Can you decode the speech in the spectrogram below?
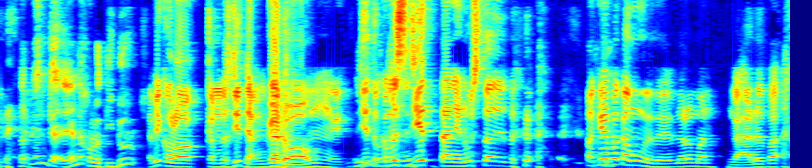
Tapi kan nggak enak kalau tidur. Tapi kalau ke masjid ya enggak dong. Dia Iya, tuh ke masjid tanyain ustaz itu. Pakai apa kamu gitu? Dalaman. Enggak ada, Pak.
